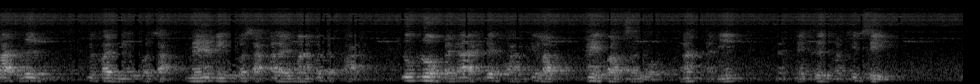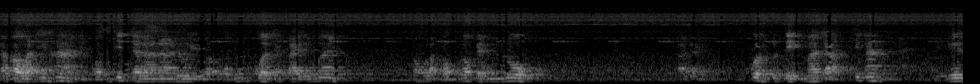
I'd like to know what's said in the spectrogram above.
ราบรื่น ไมีอุปสรรคแม้มีอุปสรรคอะไรมาก็จะผ่านลุล่วงไปได้ด้วยความที่เราให้ความสะดวกนะอันนี้ในคืนวันที่สี่แล้วก็วันที่ห้าเนี่ยผมพิจารณาดูอยู่ว่าผมควรจะไปหรือไม่ เพราะว่าผมก็เป็นลูกอะไรคนปฏิมาจากที่นั่นหรือ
